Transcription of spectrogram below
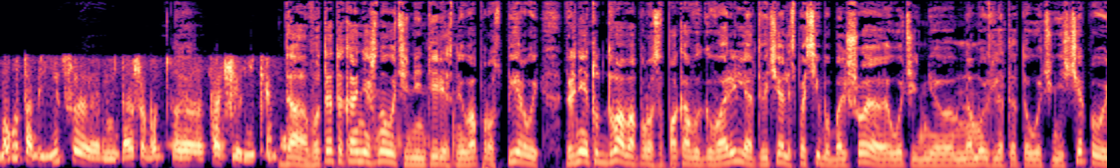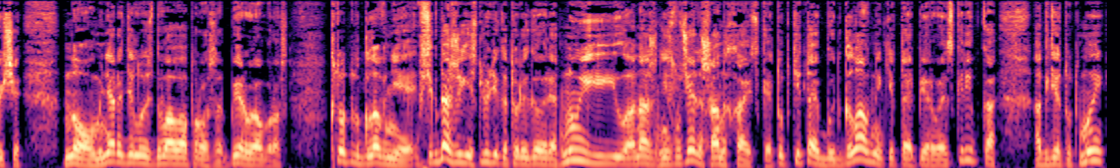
могут объединиться даже вот э, противники. Да, вот это, конечно, очень интересный вопрос. Первый, вернее, тут два вопроса, пока вы говорили, отвечали. Спасибо большое, очень, э, на мой взгляд, это очень исчерпывающе. Но у меня родилось два вопроса. Первый вопрос, кто тут главнее? Всегда же есть люди, которые говорят, ну и она же не случайно шанхайская. Тут Китай будет главный, Китай первая скрипка, а где тут мы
